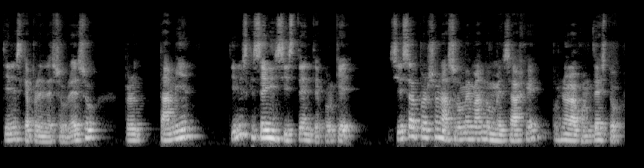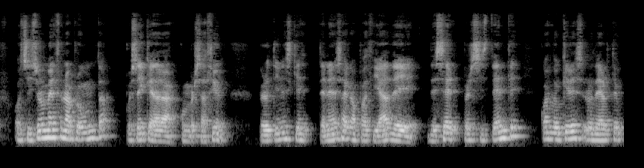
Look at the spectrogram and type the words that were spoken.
Tienes que aprender sobre eso, pero también tienes que ser insistente, porque si esa persona solo me manda un mensaje, pues no la contesto. O si solo me hace una pregunta, pues hay que dar la conversación. Pero tienes que tener esa capacidad de, ser persistente cuando quieres rodearte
